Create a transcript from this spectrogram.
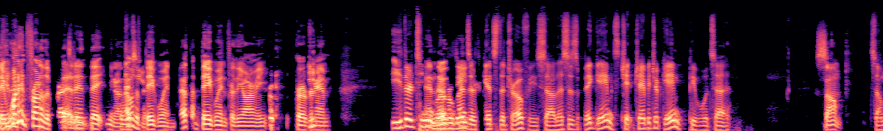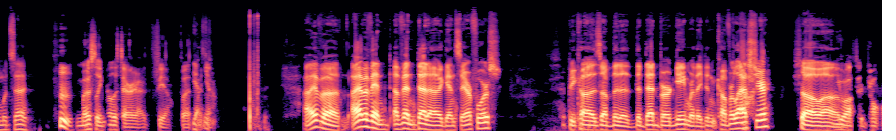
They won in front of the That is- president. That you know, that that was a true. big win. That's a big win for the Army program. Either team, And whoever wins it gets the trophy. So this is a big game. It's a cha- championship game. People would say. Some, Some would say. mostly military, I feel, but Yes. you know, I have a I have a, van, a vendetta against Air Force because of the the dead bird game where they didn't cover last year. So um, you also don't,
